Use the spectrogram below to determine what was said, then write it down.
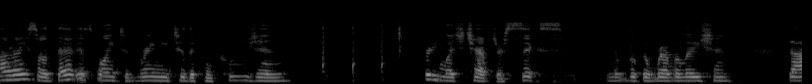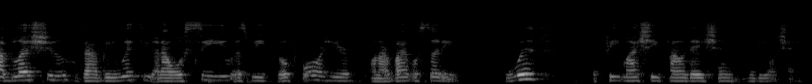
all right, so that is going to bring me to the conclusion, pretty much chapter six in the book of Revelation. God bless you. God be with you. And I will see you as we go forward here on our Bible study with the Feed My Sheep Foundation video channel.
